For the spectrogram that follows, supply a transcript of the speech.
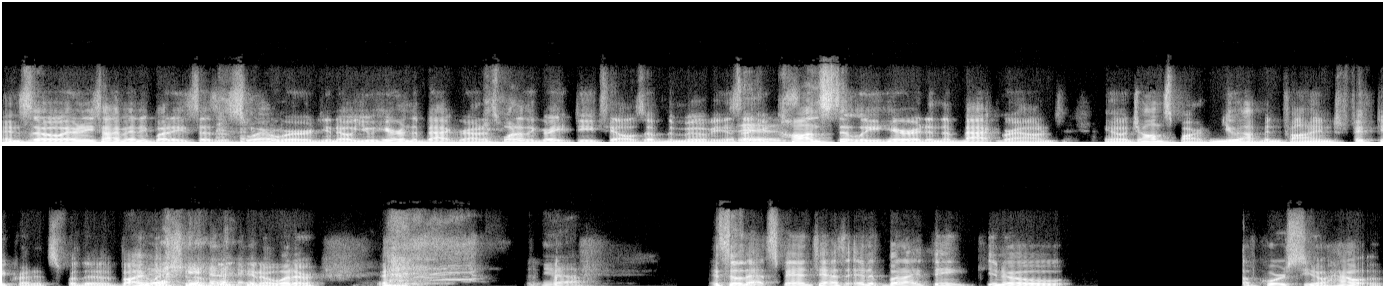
And so anytime anybody says a swear word, you know, you hear in the background, it's one of the great details of the movie is It that you constantly hear it in the background. You know, John Spartan, you have been fined 50 credits for the violation of the, you know, whatever. Yeah. and so that's fantastic. And but I think, you know, of course, you know, how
